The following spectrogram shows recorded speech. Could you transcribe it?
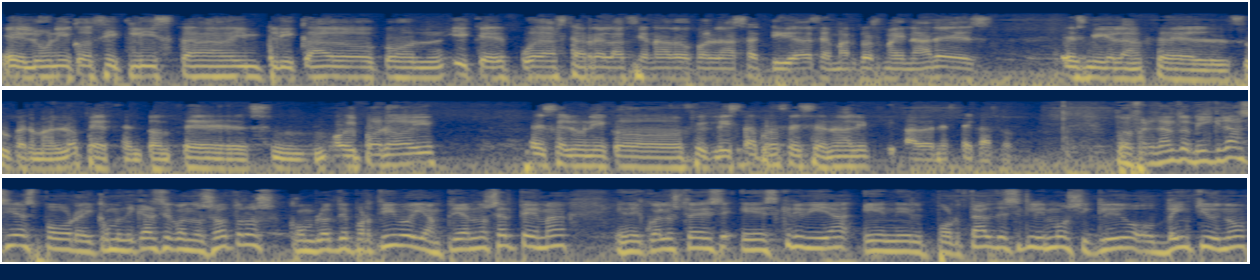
el único ciclista implicado con y que pueda estar relacionado con las actividades de Marcos Mainar es, es Miguel Ángel Superman López. Entonces, hoy por hoy es el único ciclista profesional implicado en este caso. Pues Fernando, mil gracias por eh, comunicarse con nosotros, con Blog Deportivo y ampliarnos el tema en el cual usted escribía en el portal de ciclismo Ciclismo 21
